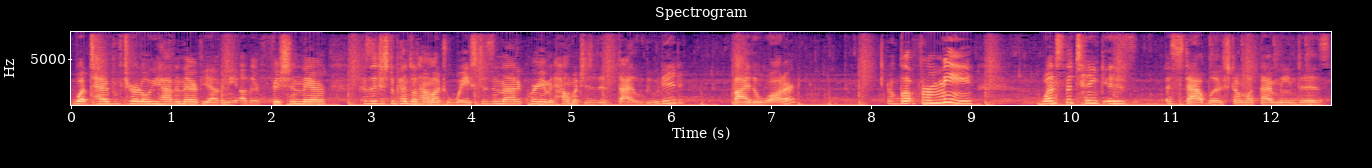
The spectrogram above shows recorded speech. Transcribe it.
what type of turtle you have in there, if you have any other fish in there, because it just depends on how much waste is in that aquarium and how much it is diluted by the water. But for me, once the tank is established, and what that means is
